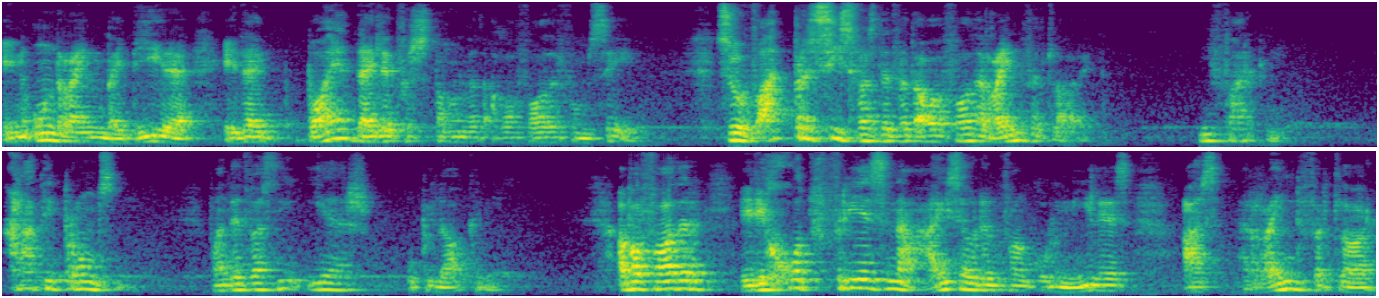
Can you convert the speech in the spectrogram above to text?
en onrein by diere, het hy baie duidelik verstaan wat Abba Vader vir hom sê. So wat presies was dit wat Abba Vader rein verklaar het? Nie vark nie. Glad nie prons nie. Want dit was nie eers op die laken nie. Abba Vader het die Godvreesende huishouding van Kornelius as rein verklaar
